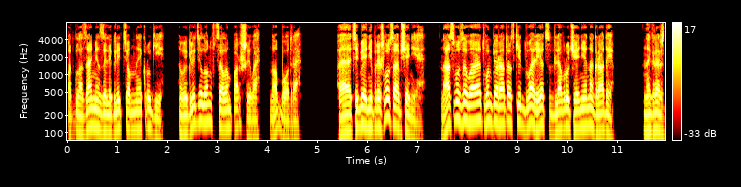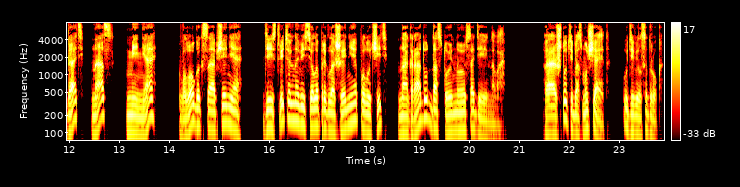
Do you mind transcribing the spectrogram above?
Под глазами залегли темные круги. Выглядел он в целом паршиво, но бодро. «А тебе не пришло сообщение? Нас вызывают в императорский дворец для вручения награды». Награждать? Нас? Меня? В логах сообщения действительно висело приглашение получить награду, достойную содеянного. «А что тебя смущает?» — удивился друг.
